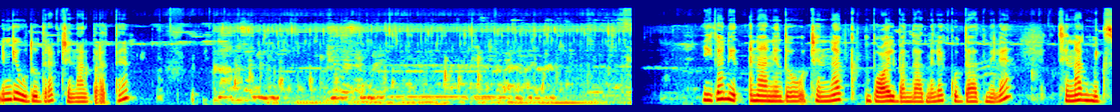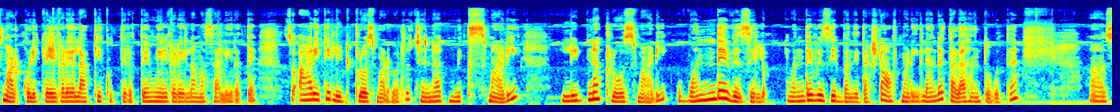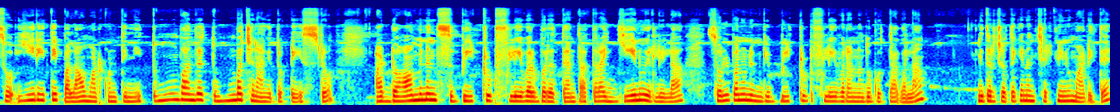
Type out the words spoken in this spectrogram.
ನಿಮಗೆ ಉದುದ್ರಾಗ ಚೆನ್ನಾಗಿ ಬರುತ್ತೆ. ಈಗ ನಿ, ನಾನಿದು ಚೆನ್ನಾಗಿ ಬಾಯ್ಲ್ ಬಂದಾದಮೇಲೆ, ಕುದ್ದಾದಮೇಲೆ ಚೆನ್ನಾಗಿ ಮಿಕ್ಸ್ ಮಾಡ್ಕೊಳ್ಳಿ. ಕೆಳಗಡೆ ಎಲ್ಲ ಅಕ್ಕಿ ಕುತ್ತಿರುತ್ತೆ, ಮೇಲ್ಗಡೆ ಎಲ್ಲ ಮಸಾಲೆ ಇರುತ್ತೆ. ಸೊ ಆ ರೀತಿ ಲಿಡ್ ಕ್ಲೋಸ್ ಮಾಡಬಾರ್ದು. ಚೆನ್ನಾಗಿ ಮಿಕ್ಸ್ ಮಾಡಿ ಲಿಡ್ನ ಕ್ಲೋಸ್ ಮಾಡಿ ಒಂದೇ ವಿಸಿಲ್ಲು ಒಂದೇ ವಿಸಿಲ್ ಬಂದಿದ ತಕ್ಷಣ ಆಫ್ ಮಾಡಿ, ಇಲ್ಲಾಂದರೆ ತಳ ಹಂತೋಗುತ್ತೆ. ಸೊ ಈ ರೀತಿ ಪಲಾವ್ ಮಾಡ್ಕೊತೀನಿ. ತುಂಬ ಅಂದರೆ ತುಂಬ ಚೆನ್ನಾಗಿತ್ತು ಟೇಸ್ಟು. ಆ ಡಾಮಿನೆನ್ಸ್ ಬೀಟ್ರೂಟ್ ಫ್ಲೇವರ್ ಬರುತ್ತೆ ಅಂತ ಆ ಥರ ಏನೂ ಇರಲಿಲ್ಲ. ಸ್ವಲ್ಪನೂ ನಿಮಗೆ ಬೀಟ್ರೂಟ್ ಫ್ಲೇವರ್ ಅನ್ನೋದು ಗೊತ್ತಾಗಲ್ಲ. ಇದರ ಜೊತೆಗೆ ನಾನು ಚಟ್ನಿನೂ ಮಾಡಿದ್ದೆ.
